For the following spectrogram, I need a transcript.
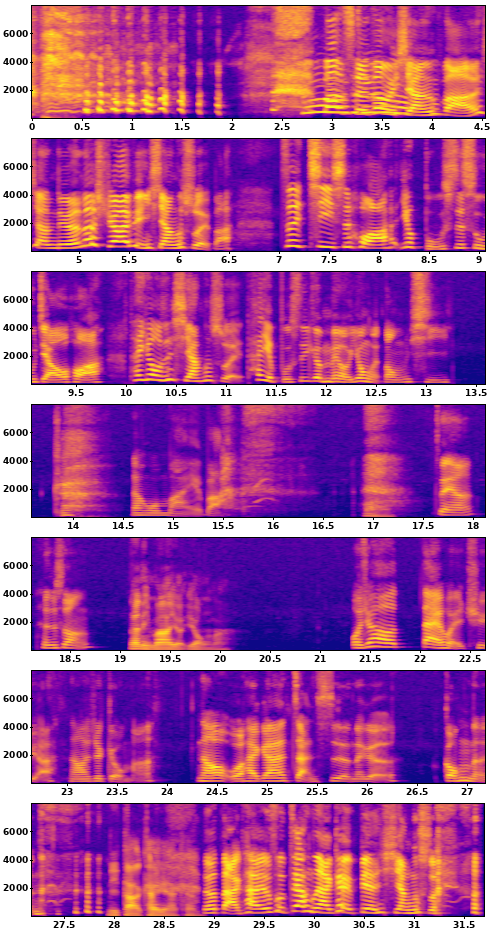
抱持这种想法，我想女人都需要一瓶香水吧。这既是花，又不是塑胶花，它又是香水，它也不是一个没有用的东西。让我买吧。哇，怎样很爽。那你妈有用吗？我就要带回去啊，然后就给我妈，然后我还跟她展示了那个功能。你打开给她看，然后打开就说这样子还可以变香水，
